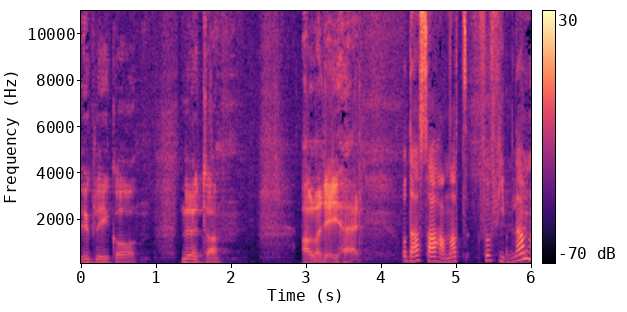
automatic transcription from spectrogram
Hyggelig å møte alle de her. Og da sa han at for Finland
